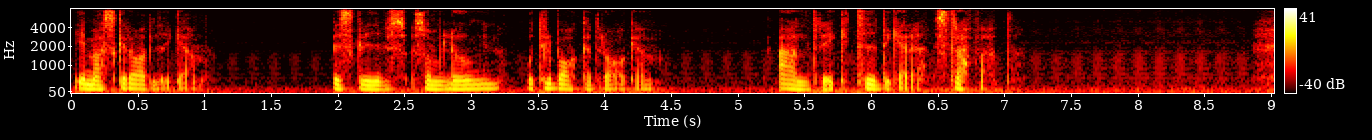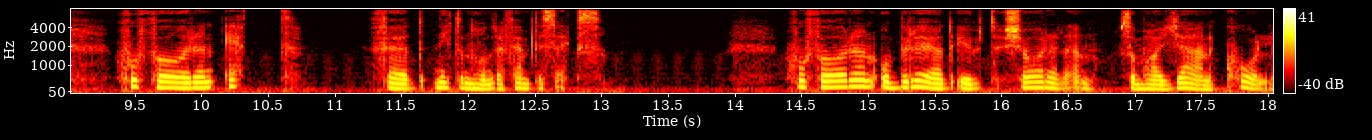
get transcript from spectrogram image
i maskeradligan. Beskrivs som lugn och tillbakadragen. Aldrig tidigare straffad. Chauffören 1, född 1956. Chauffören och brödutköraren som har järnkoll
